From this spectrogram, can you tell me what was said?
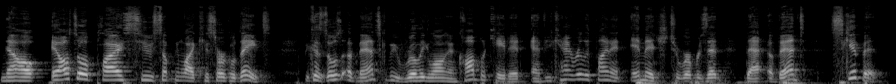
Now, it also applies to something like historical dates because those events can be really long and complicated. And if you can't really find an image to represent that event, skip it.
